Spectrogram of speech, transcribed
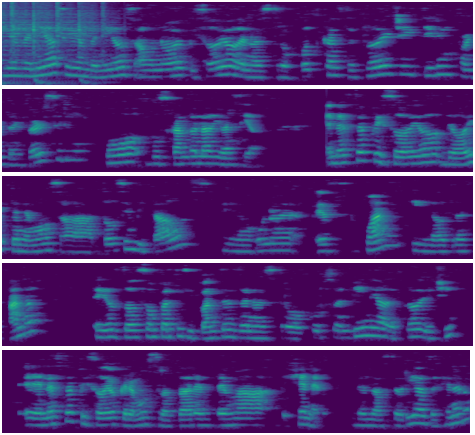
Bienvenidas y bienvenidos a un nuevo episodio de nuestro podcast de Prodigy Digging for Diversity o Buscando la Diversidad. En este episodio de hoy tenemos a dos invitados. Eh, uno es Juan y la otra es Ana. Ellos dos son participantes de nuestro curso en línea de Prodigy. En este episodio queremos tratar el tema de género, de las teorías de género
